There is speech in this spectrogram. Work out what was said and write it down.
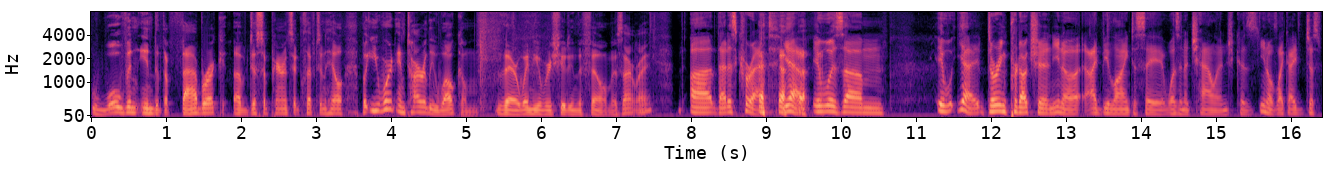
woven into the fabric of disappearance at Clifton Hill, but you weren't entirely welcome there when you were shooting the film. Is that right? Uh, that is correct. yeah, it was. Um, it yeah during production, you know, I'd be lying to say it wasn't a challenge because you know, like I just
